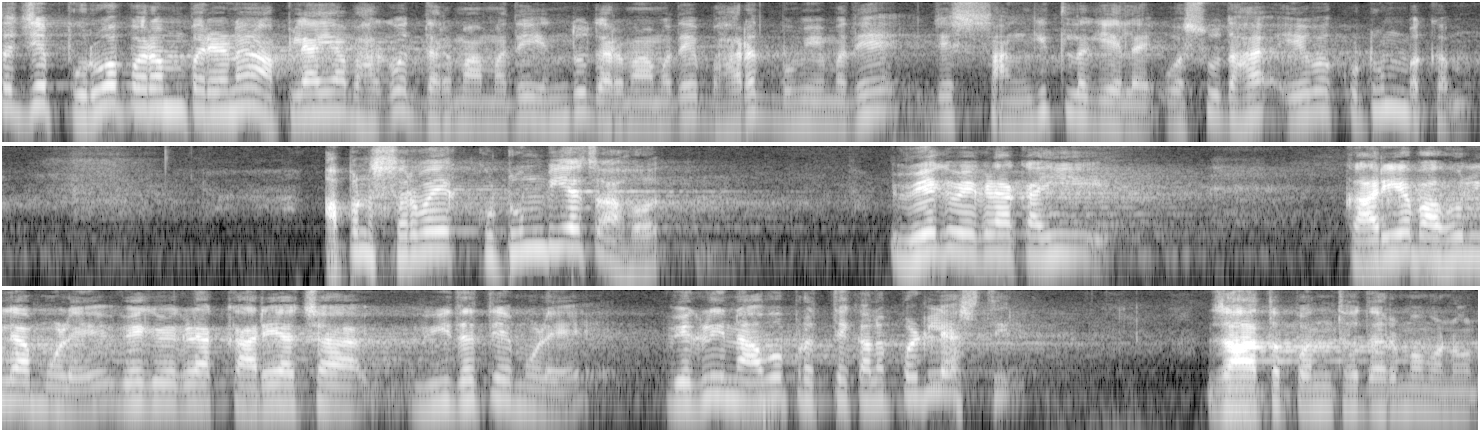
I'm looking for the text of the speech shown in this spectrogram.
तर जे पूर्वपरंपरेनं आपल्या या भागवत धर्मामध्ये हिंदू धर्मामध्ये भारतभूमीमध्ये जे सांगितलं गेलंय वसुधा एव कुटुंबकम आपण सर्व एक कुटुंबीयच आहोत. वेगवेगळ्या काही कार्यबाहुल्यामुळे वेगवेगळ्या कार्याच्या विविधतेमुळे वेगळी नावं प्रत्येकाला पडली असतील. जात पंथ धर्म म्हणून.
